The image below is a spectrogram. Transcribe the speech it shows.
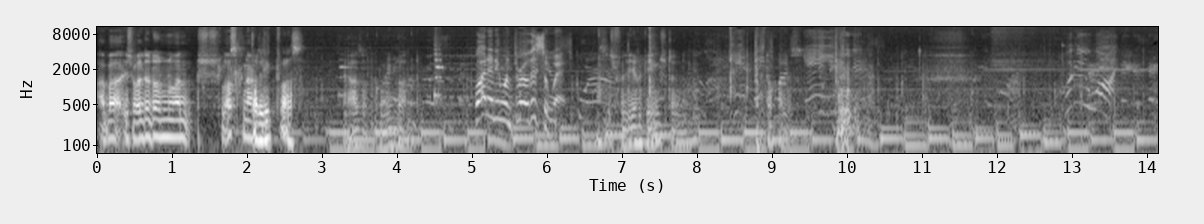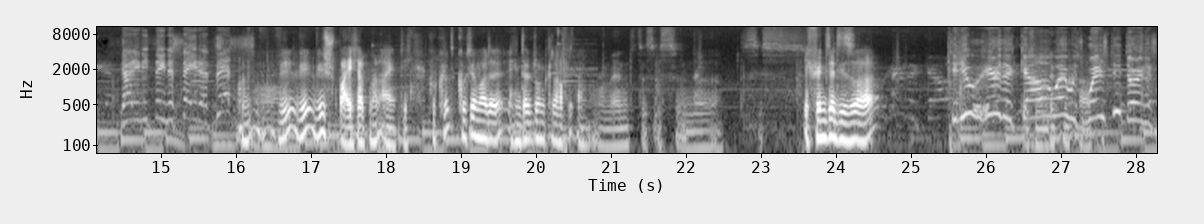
aber ich wollte doch nur ein Schloss Da knacken. liegt was. Ja, so ein Gummiband. Why'd anyone throw this away? Also ich verliere Gegenstände. Das ist doch alles. Wie, wie, wie speichert man eigentlich? Guck, guck dir mal die Hintergrundgrafik an. Moment, das ist eine. Ich finde ja diese, Did you hear that Galloway was Lückengrad. wasted during his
